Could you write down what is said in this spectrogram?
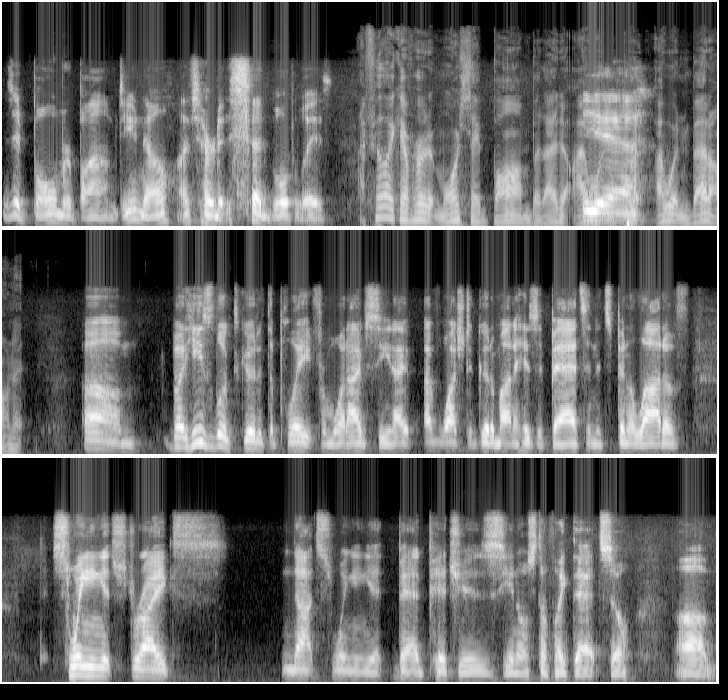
is it Bohm or Bomb? Do you know? I've heard it said both ways. I feel like I've heard it more say bomb, but I, I, Yeah. wouldn't, I wouldn't bet on it. Um, but he's looked good at the plate from what I've seen. I, I've watched a good amount of his at bats, and it's been a lot of swinging at strikes, not swinging at bad pitches, you know, stuff like that. So um,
